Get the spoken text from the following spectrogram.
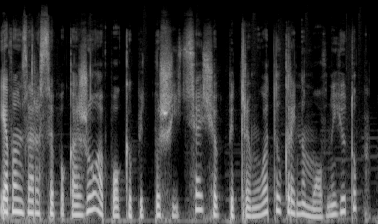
Я вам зараз це покажу, а поки підпишіться, щоб підтримувати україномовний YouTube.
